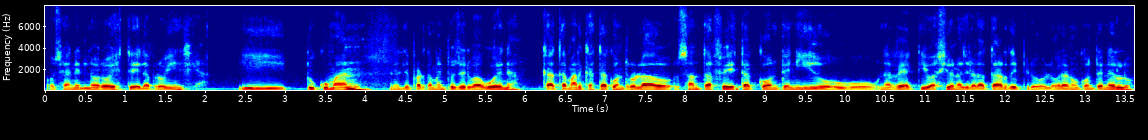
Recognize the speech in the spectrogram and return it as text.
o sea, en el noroeste de la provincia. Y Tucumán, en el departamento Yerbabuena. Catamarca está controlado, Santa Fe está contenido, hubo una reactivación ayer a la tarde, pero lograron contenerlo.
